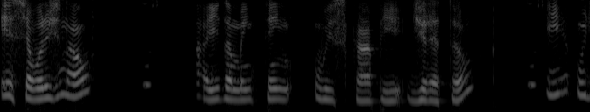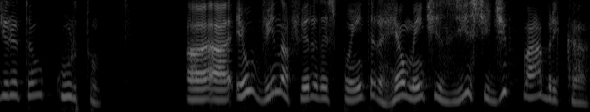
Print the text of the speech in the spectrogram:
esse é o original. Aí também tem o escape diretão e o diretão curto. Uh, eu vi na feira da Expo Inter, realmente existe de fábrica,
